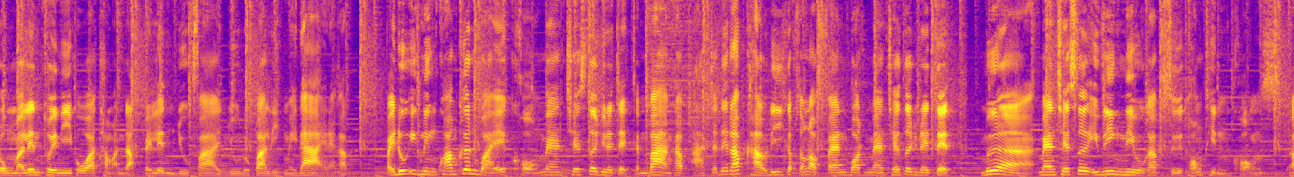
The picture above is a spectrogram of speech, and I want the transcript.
ลงมาเล่นถ้วยนี้เพราะว่าทำอันดับไปเล่นยูฟายูโรปาลีกไม่ได้นะครับ ไปดูอีกหนึ่งความเคลื่อนไหวของแมนเชสเตอร์ยูไนเต็ดกันบ้างครับ อาจจะได้รับข่าวดีครับสำหรับแฟนบอลแมนเชสเตอร์ยูไนเต็ดเมื่อแมนเชสเตอร์อีฟนิ่งนิวครับสื่อท้องถิ่นของอ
